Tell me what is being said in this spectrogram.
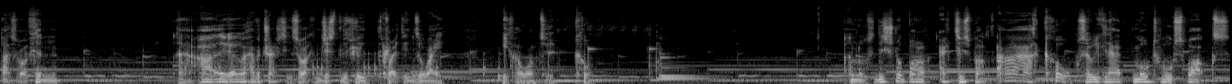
That's what I can. Uh, I have a trash thing, so I can just literally throw things away if I want to. Cool. Unlocks additional bar of active sparks. Ah, cool. So we can have multiple sparks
